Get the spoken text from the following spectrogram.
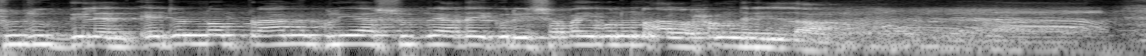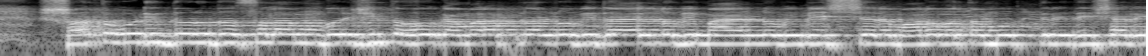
সুযোগ দিলেন। এজন্য প্রাণ খুলিয়া শুক্রিয়া আদায় করি। সবাই বলুন, আলহামদুলিল্লাহ। শতকোটি দরুদ সালাম বরিষিত হোক, আমার আপনার নবী দয়াল নবী, মায়ের নবী, বিশ্বের মানবতা মুক্তির দিশারি,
